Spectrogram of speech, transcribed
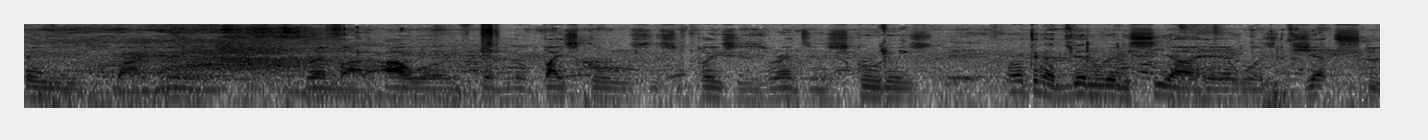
pay by the minute, rent by the hour, get little bicycles, in some places renting scooters. The only thing I didn't really see out here was jet skis.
